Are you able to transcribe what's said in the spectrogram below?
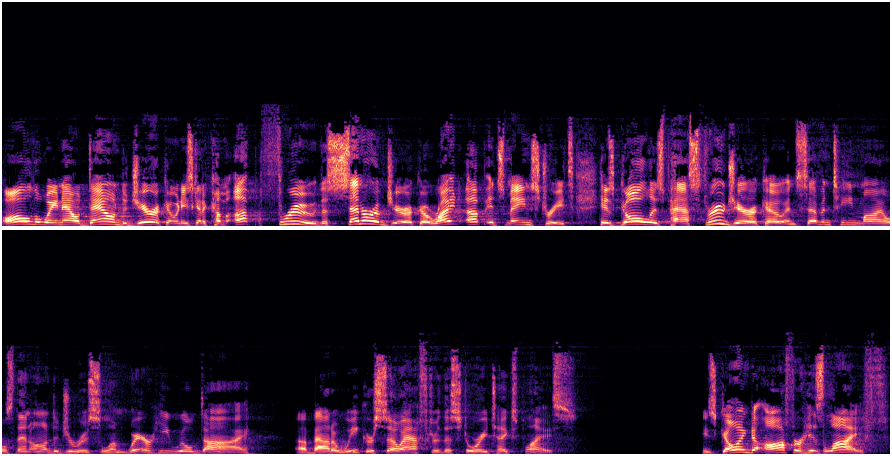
all the way now down to Jericho, and he's going to come up through the center of Jericho, right up its main streets. His goal is pass through Jericho and 17 miles then on to Jerusalem, where he will die about a week or so after this story takes place. He's going to offer his life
